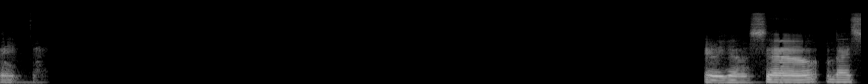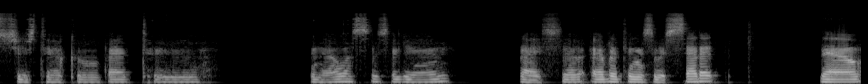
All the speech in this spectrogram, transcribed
Wait. There we go. So let's just uh, go back to analysis again. Right, so everything is reset. Now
